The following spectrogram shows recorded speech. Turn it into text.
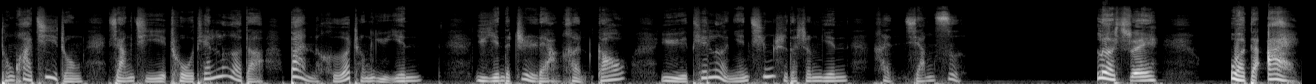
通话器中响起楚天乐的半合成语音。语音的质量很高，与天乐年轻时的声音很相似。乐水，我的爱，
